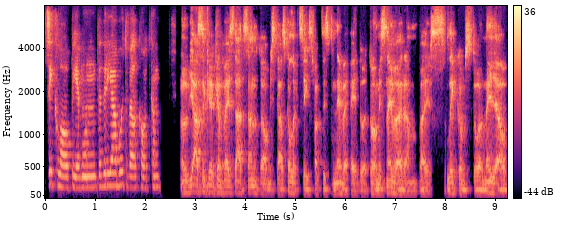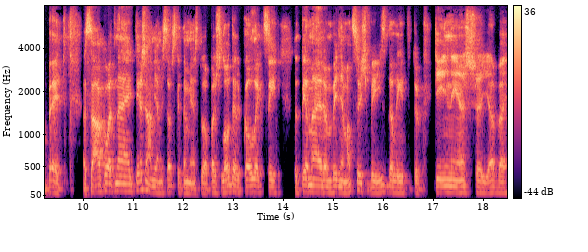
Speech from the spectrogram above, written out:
ciklopiem, un tad ir jābūt vēl kaut kam, jāsaka, ka mēs tādas anatomiskās kolekcijas faktiski neveidojam. To mēs nevaram, vairs likums to neļauj. Bet sākotnēji, tiešām, ja mēs apskatāmies to pašu Lodera kolekciju, tad, piemēram, viņam atsevišķi bija izdalīti ķīnieši, ja, vai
